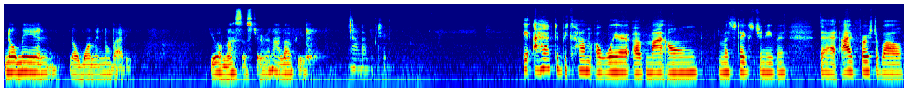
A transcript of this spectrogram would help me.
No man, no woman, nobody. You are my sister, and I love you. I love you too. I have to become aware of my own mistakes, Geneva. That I, first of all,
